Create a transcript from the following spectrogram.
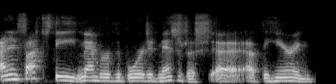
And in fact, the member of the board admitted it uh, at the hearing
